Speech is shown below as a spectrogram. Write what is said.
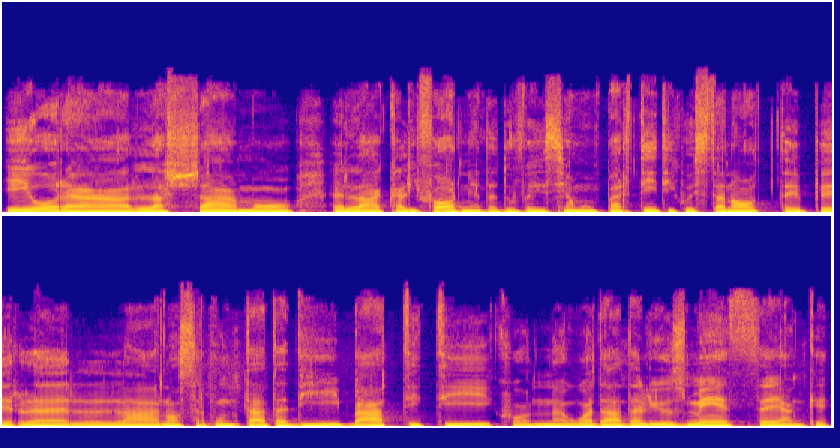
e ora lasciamo eh, la California da dove siamo partiti questa notte per eh, la nostra puntata di Battiti con Wadada Leo Smith e anche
